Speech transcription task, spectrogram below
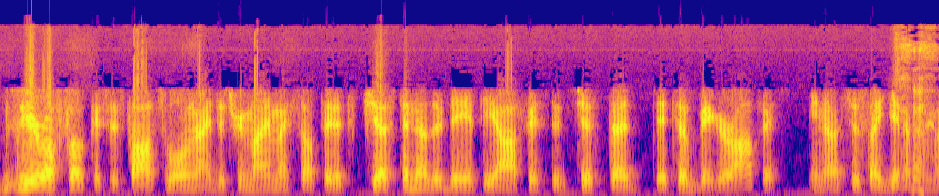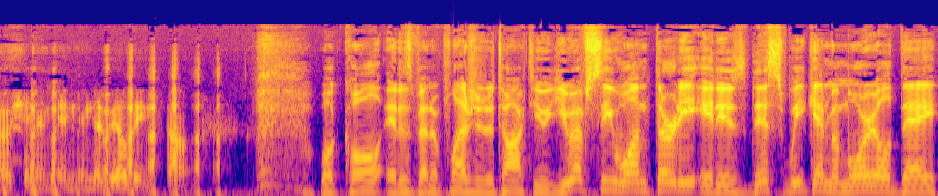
zero focus as possible, and I just remind myself that it's just another day at the office. It's just that it's a bigger office. You know, it's just like getting a promotion in, in, in the building. So. Well, Cole, it has been a pleasure to talk to you. UFC 130, it is this weekend, Memorial Day.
